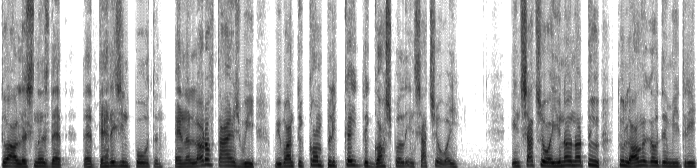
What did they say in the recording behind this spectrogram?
to our listeners that that that is important? And a lot of times we we want to complicate the gospel in such a way. In such a way, you know, not too too long ago, Dimitri,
